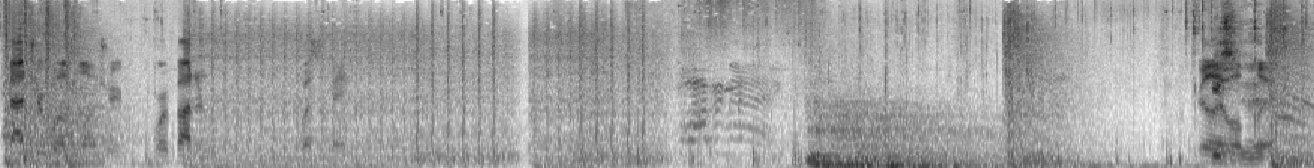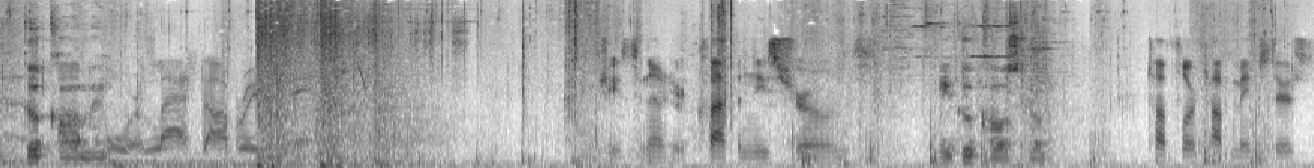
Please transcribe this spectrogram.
Thatcher was laundry. Or bottom west main. Really He's well good. played. Good call, man. Four. Last operator standing. Jason out here clapping these drones. Hey, good call, Scope. Top floor, top main stairs.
